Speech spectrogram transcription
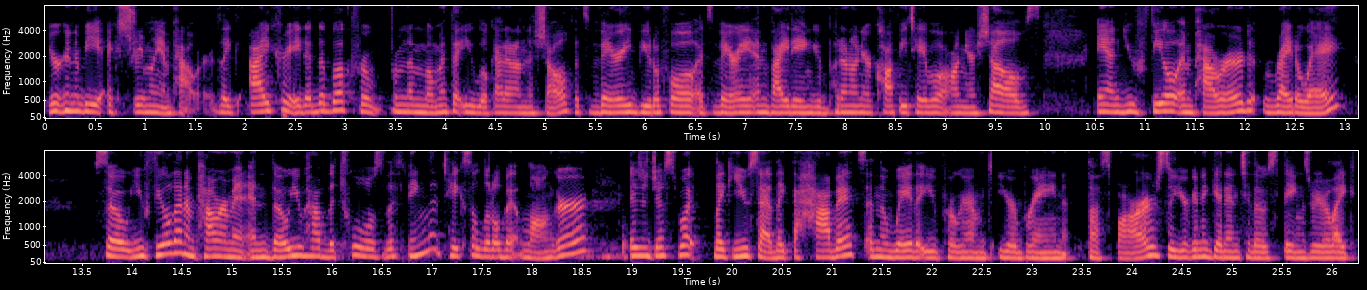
you're going to be extremely empowered. Like I created the book for from the moment that you look at it on the shelf. It's very beautiful, it's very inviting. You put it on your coffee table on your shelves and you feel empowered right away. So you feel that empowerment. And though you have the tools, the thing that takes a little bit longer is just what, like you said, like the habits and the way that you programmed your brain thus far. So you're going to get into those things where you're like,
